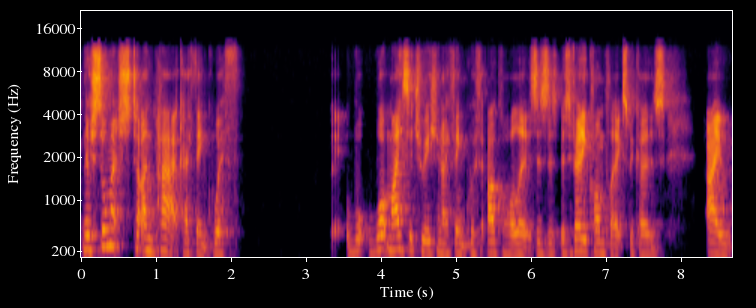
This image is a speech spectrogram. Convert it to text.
there's so much to unpack, I think, with w- what my situation, I think, with alcohol is, is, is very complex because I,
